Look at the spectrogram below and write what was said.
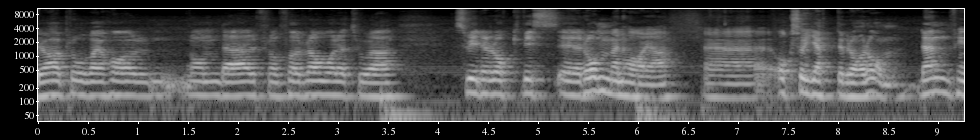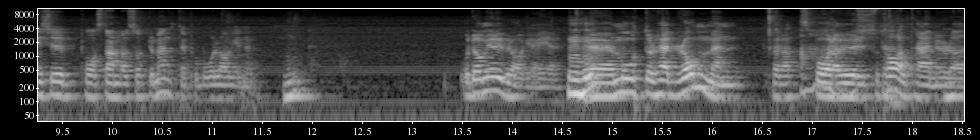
jag har provat, jag har någon där från förra året tror jag. Sweden Rock vis, eh, rommen har jag. Eh, också jättebra rom. Den finns ju på standardsortimentet på bolaget nu. Mm. Och de gör ju bra grejer. Mhm. Eh, Motorhead-rommen, för att Ah, spåra ur totalt här nu då.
